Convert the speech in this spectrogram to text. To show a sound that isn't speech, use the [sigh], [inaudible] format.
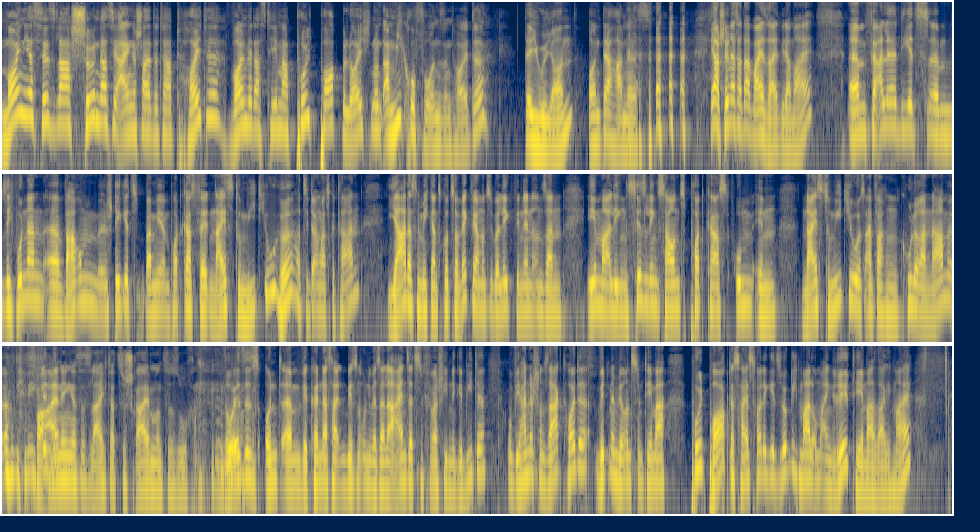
Moin ihr Sizzler, schön, dass ihr eingeschaltet habt. Heute wollen wir das Thema Pulled Pork beleuchten und am Mikrofon sind heute Der Julian. und der Hannes. [laughs] Ja, schön, dass ihr dabei seid wieder mal. Ähm, für alle, die jetzt ähm, sich wundern, äh, warum steht jetzt bei mir im Podcastfeld Nice to meet you? Hä? Hat sich da irgendwas getan? Ja, das nämlich ganz kurz vorweg. Wir haben uns überlegt, wir nennen unseren ehemaligen Sizzling Sounds Podcast um in Nice to meet you. Ist einfach ein coolerer Name [laughs] irgendwie, wie ich Vor finde. allen Dingen ist es leichter zu schreiben und zu suchen. [laughs] So ist es. Und ähm, wir können das halt ein bisschen universeller einsetzen für verschiedene Gebiete. Und wie Hannes schon sagt, heute widmen wir uns dem Thema Pulled Pork. Das heißt, heute geht's wirklich mal um ein Grillthema, sage ich mal.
